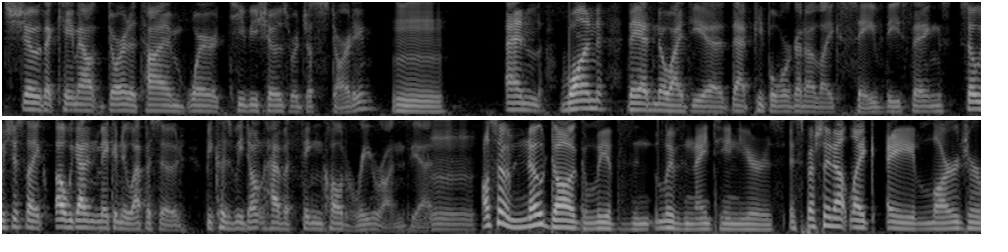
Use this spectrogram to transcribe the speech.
show that came out during a time where TV shows were just starting. Mm. And one, they had no idea that people were gonna like save these things. So it was just like, oh, we gotta make a new episode because we don't have a thing called reruns yet. Mm. Also, no dog lives in, lives 19 years, especially not like a larger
